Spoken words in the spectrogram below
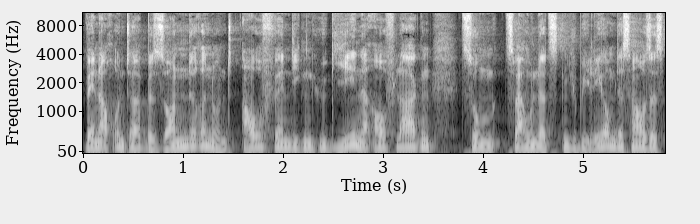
wenn auch unter besonderen und aufwendigen Hygieneauflagen zum 200. Jubiläum des Hauses,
